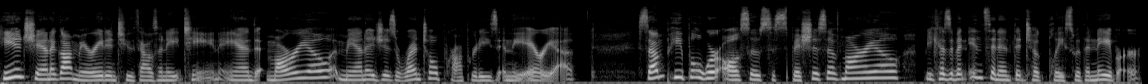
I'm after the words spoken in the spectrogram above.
He and Shanna got married in 2018, and Mario manages rental properties in the area. Some people were also suspicious of Mario because of an incident that took place with a neighbor.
